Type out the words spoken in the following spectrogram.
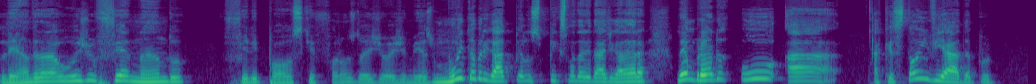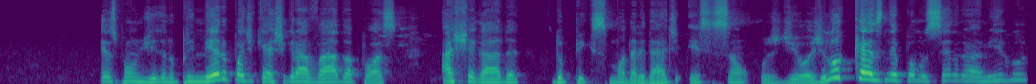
Leandro Araújo, Fernando Filipowski, foram os dois de hoje mesmo. Muito obrigado pelos Pix Modalidade, galera. Lembrando, o, a, a questão enviada por respondida no primeiro podcast gravado após a chegada do Pix Modalidade. Esses são os de hoje. Lucas Nepomuceno, meu amigo,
